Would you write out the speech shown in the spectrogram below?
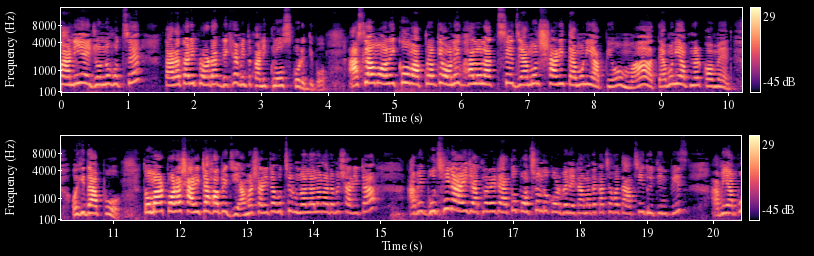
কানি, এই জন্য হচ্ছে তাড়াতাড়ি প্রোডাক্ট দেখে আমি তো কানি ক্লোজ করে দিব। আসসালামু আলাইকুম, আপনাকে অনেক ভালো লাগছে, যেমন শাড়ি তেমনই আপনি ও মা, তেমনই আপনার কমেন্ট ওহিদা আপু, তোমার পরা শাড়িটা হবে জি। আমার শাড়িটা হচ্ছে রুনালালা ম্যাডামের শাড়িটা। আমি বুঝি নাই যে আপনারা এটা এত পছন্দ করবেন, এটা আমাদের কাছে হয়তো আছেই দুই, তিন পিস আমি আপু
